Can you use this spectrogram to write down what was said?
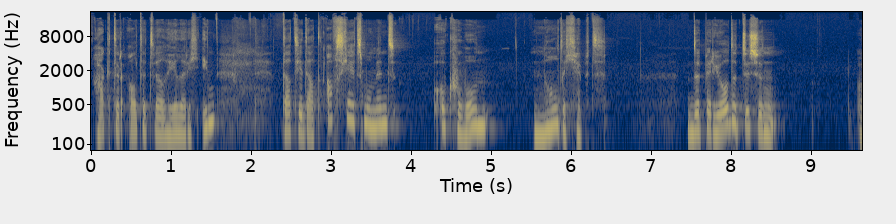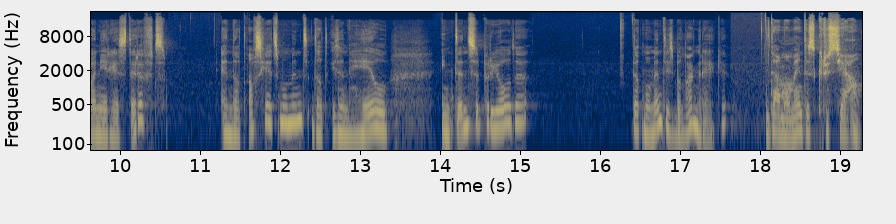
hakt er altijd wel heel erg in. Dat je dat afscheidsmoment ook gewoon nodig hebt. De periode tussen wanneer hij sterft en dat afscheidsmoment, dat is een heel intense periode. Dat moment is belangrijk. Hè? Dat moment is cruciaal.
